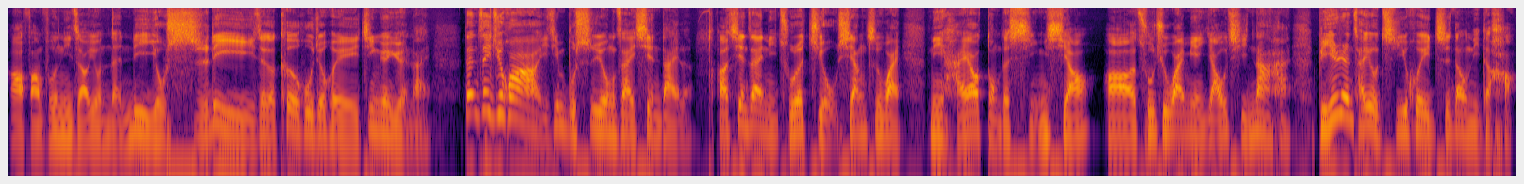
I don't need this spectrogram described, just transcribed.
啊，仿佛你只要有能力、有实力，这个客户就会近愿远来。但这句话已经不适用在现代了。好，现在你除了酒香之外，你还要懂得行销。啊，出去外面摇旗呐喊，别人才有机会知道你的好。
